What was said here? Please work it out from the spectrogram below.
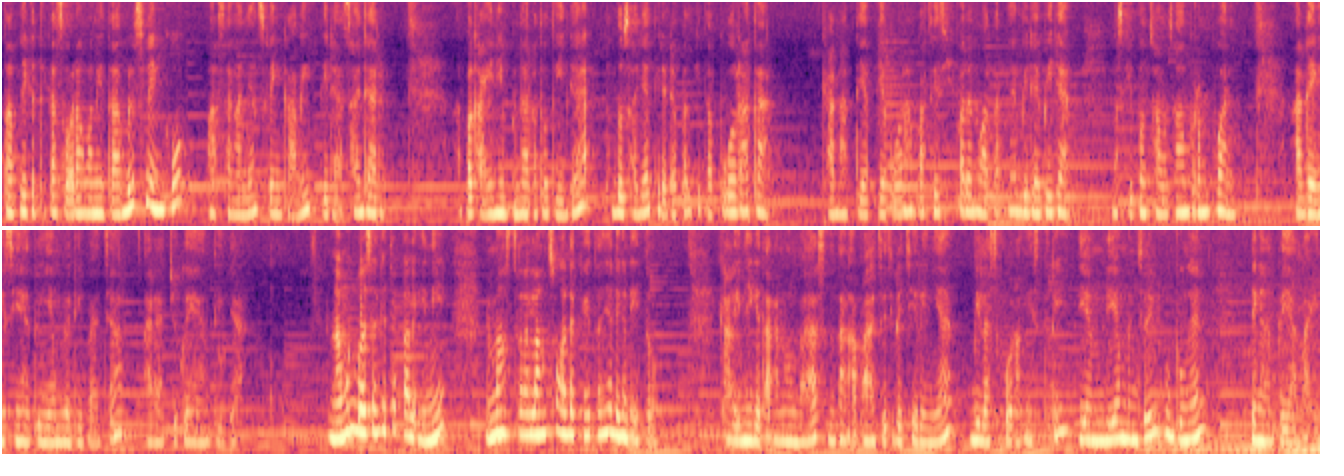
Tetapi ketika seorang wanita berselingkuh, pasangannya sering kali tidak sadar Apakah ini benar atau tidak, tentu saja tidak dapat kita pukul rata. Karena tiap-tiap orang pasti sifat dan wataknya beda-beda, meskipun sama-sama perempuan. Ada yang isi hatinya mudah dibaca, ada juga yang tidak. Namun bahasan kita kali ini memang secara langsung ada kaitannya dengan itu. Kali ini kita akan membahas tentang apa saja ciri-cirinya bila seorang istri diam-diam menjalin hubungan dengan pria lain,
